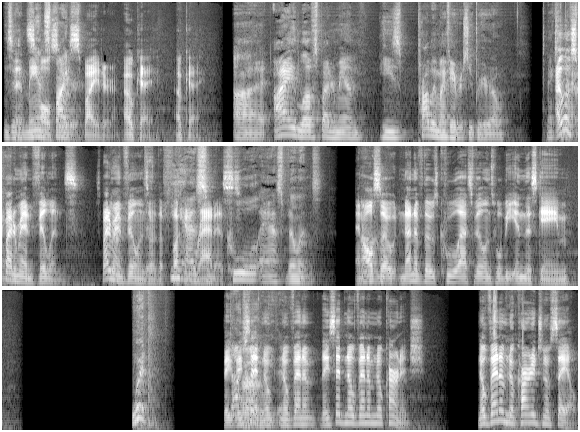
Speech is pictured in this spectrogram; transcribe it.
he's like a man spider. a spider. Okay, okay. Uh, I love Spider Man. He's probably my favorite superhero. Next I love Spider-Man villains. Spider-Man Yeah. villains are the He fucking has raddest. cool ass villains. and um, also, none of those cool ass villains will be in this game. What? They, they Ock said no no venom. They said no venom, no carnage. No venom, no carnage, no sale.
